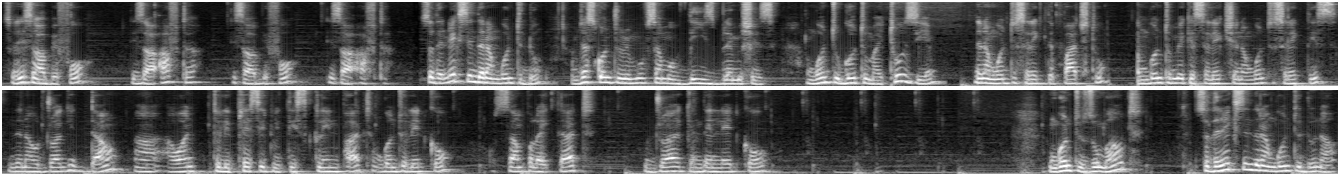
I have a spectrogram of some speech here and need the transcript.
So this is our before, is our after, this is our before, this is our after. So the next thing that I'm going to do, I'm just going to remove some of these blemishes. I'm going to go to my tools here, then I'm going to select the patch tool I'm going to make a selection. I'm going to select this, and then I'll drag it down. Uh, I want to replace it with this clean part. I'm going to let go, sample like that, drag and then let go. I'm going to zoom out. So the next thing that I'm going to do now,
